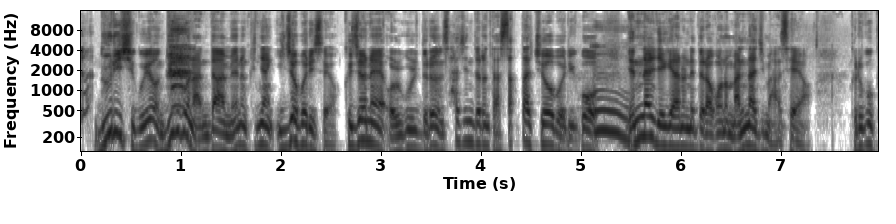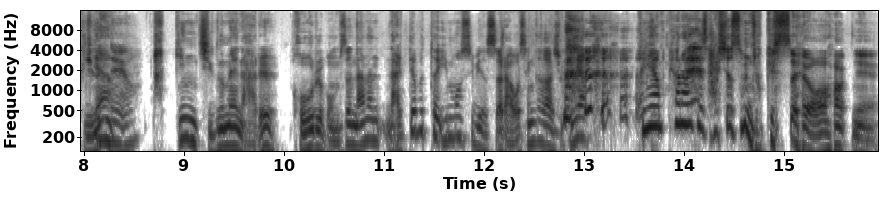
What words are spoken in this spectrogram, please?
누리시고요. 누리고 난 다음에는 그냥 잊어버리세요. 그 전에 얼굴들은 사진들은 다 싹다 지워버리고 음. 옛날 얘기하는 애들하고는 만나지 마세요. 그리고 그냥 좋네요. 바뀐 지금의 나를 거울을 보면서 나는 날 때부터 이 모습이었어라고 생각하시고 그냥 그냥 편하게 사셨으면 좋겠어요. 예.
